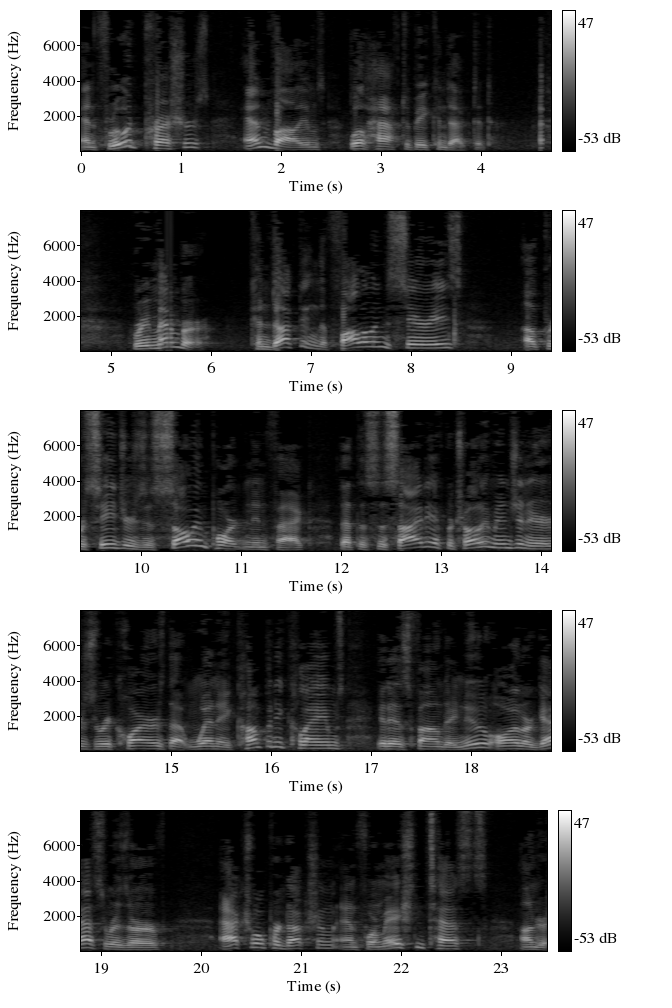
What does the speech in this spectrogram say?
and fluid pressures and volumes will have to be conducted. Remember, conducting the following series of procedures is so important, in fact, that the Society of Petroleum Engineers requires that when a company claims it has found a new oil or gas reserve, actual production and formation tests under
